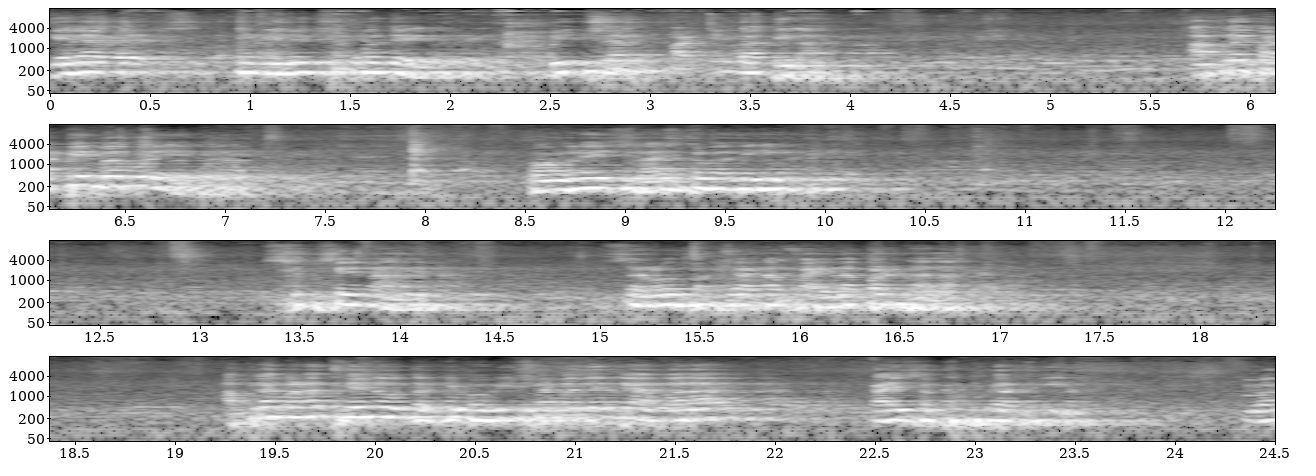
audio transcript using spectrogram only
गेल्या वेळेस आपण मध्ये बिनशर्त पाठिंबा दिला. आपल्या पाठिंब्यामुळे काँग्रेस राष्ट्रवादी शिवसेना सर्व पक्षांना फायदा पण झाला. आपल्या मनात हे नव्हतं की भविष्यामध्ये ते आम्हाला काय सपोर्ट करतील किंवा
